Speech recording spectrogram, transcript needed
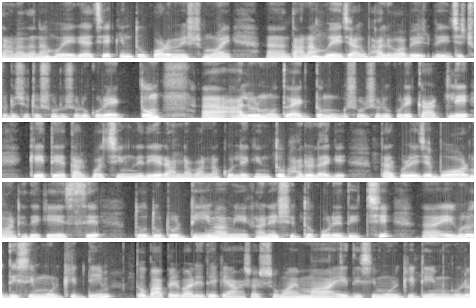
দানা দানা হয়ে গেছে। কিন্তু গরমের সময় দানা হয়ে যাক ভালোভাবে। এই যে ছোট ছোট, সরু সরু করে একদম আলুর মতো একদম সরু সরু করে কাটলে, কেটে তারপর চিংড়ি দিয়ে রান্না বান্না করলে কিন্তু ভালো লাগে। তারপর এই যে বর মাঠে থেকে এসছে তো দুটো ডিম আমি এখানে সিদ্ধ করে দিচ্ছি। এগুলো দেশি মুরগির ডিম। তো বাপের বাড়ি থেকে আসার সময় মা এই দেশি মুরগির ডিমগুলো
